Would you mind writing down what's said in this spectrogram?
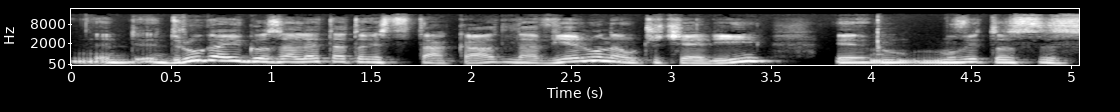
Druga jego zaleta to jest taka, dla wielu nauczycieli, mówię to z, z,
